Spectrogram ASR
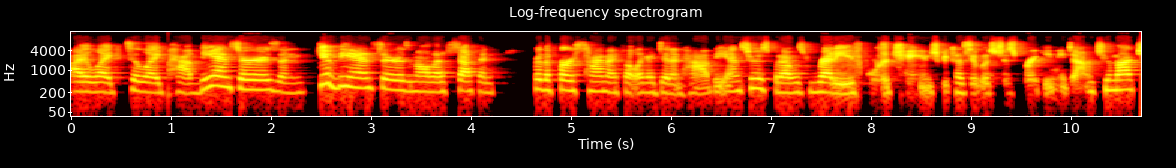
I like to like have the answers and give the answers and all that stuff. And for the first time i felt like i didn't have the answers but i was ready for a change because it was just breaking me down too much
